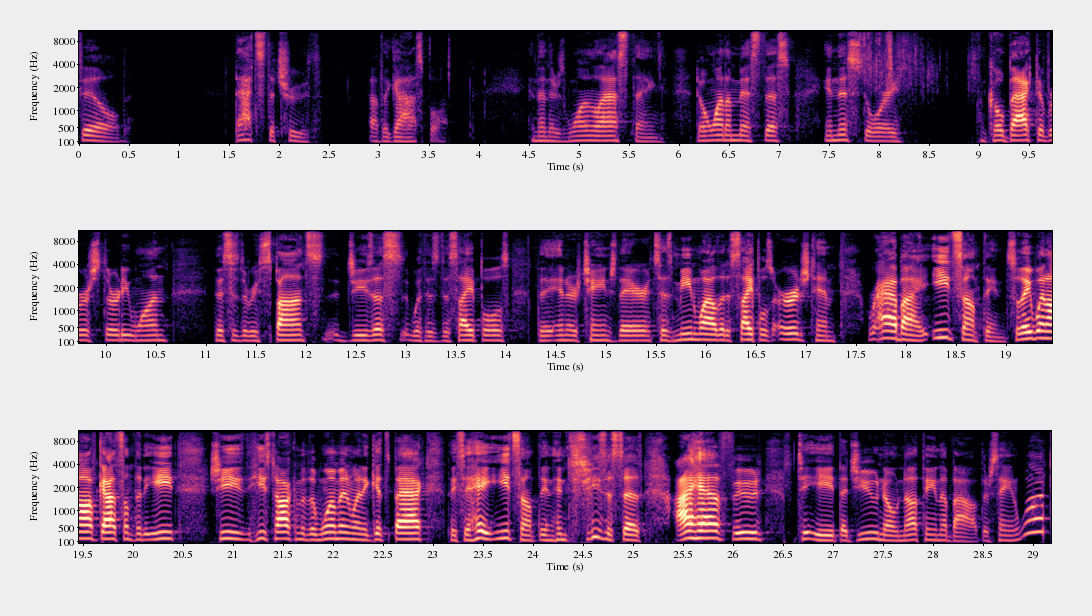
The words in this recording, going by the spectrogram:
filled. That's the truth of the gospel. And then there's one last thing. Don't want to miss this in this story. Go back to verse 31. This is the response Jesus with his disciples, the interchange there. It says, Meanwhile, the disciples urged him, Rabbi, eat something. So they went off, got something to eat. She, he's talking to the woman when he gets back. They say, Hey, eat something. And Jesus says, I have food to eat that you know nothing about. They're saying, What?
